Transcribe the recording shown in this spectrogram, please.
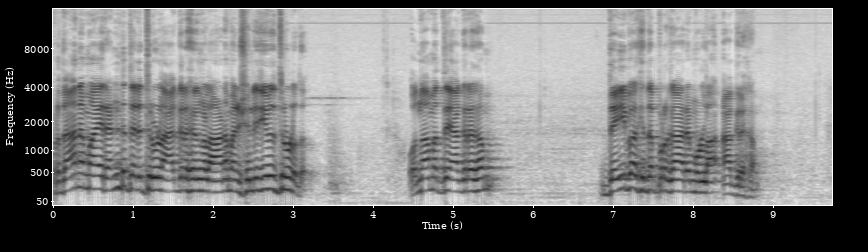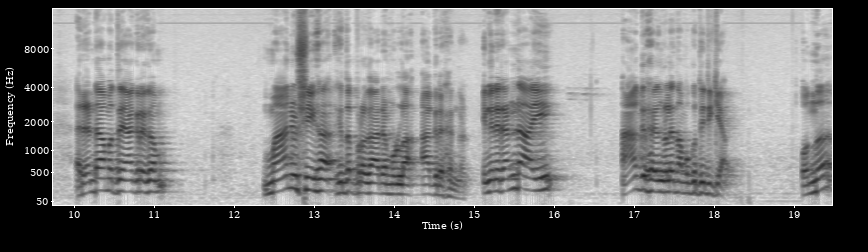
പ്രധാനമായ രണ്ട് തരത്തിലുള്ള ആഗ്രഹങ്ങളാണ് മനുഷ്യന്റെ ജീവിതത്തിലുള്ളത്. ഒന്നാമത്തെ ആഗ്രഹം ദൈവഹിതപ്രകാരമുള്ള ആഗ്രഹം. രണ്ടാമത്തെ ആഗ്രഹം മാനുഷിക ഹിതപ്രകാരമുള്ള ആഗ്രഹങ്ങൾ. ഇങ്ങനെ രണ്ടായി ആഗ്രഹങ്ങളെ നമുക്ക് തിരിക്കാം. ഒന്ന്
